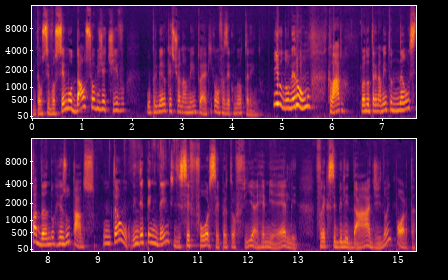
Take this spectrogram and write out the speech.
Então se você mudar o seu objetivo, o primeiro questionamento é: o que eu vou fazer com o meu treino? E o número um, claro, quando o treinamento não está dando resultados. Então, independente de ser força, hipertrofia, RML, flexibilidade, não importa.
